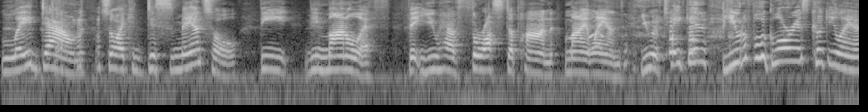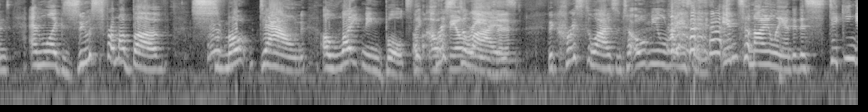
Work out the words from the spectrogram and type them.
laid down so I can dismantle the the monolith that you have thrust upon my land. You have taken beautiful, glorious Cookie Land and, like Zeus from above, smote down a lightning bolt that Of crystallized. That crystallized into oatmeal raisin into my land. It is sticking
